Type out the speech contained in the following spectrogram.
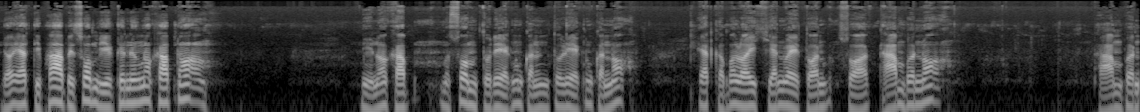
เดี๋ยวแอดติผ้าไปส้มอีกทีนึงเนาะครับเนาะนี่เนาะครับ มาส้มตัวแรกน้ำกันตัวแรกน้ำกันเนาะแอดกับมาลอยเขียนไว้ตอนสอนถามเพิ่นเนาะถามเพิ่น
